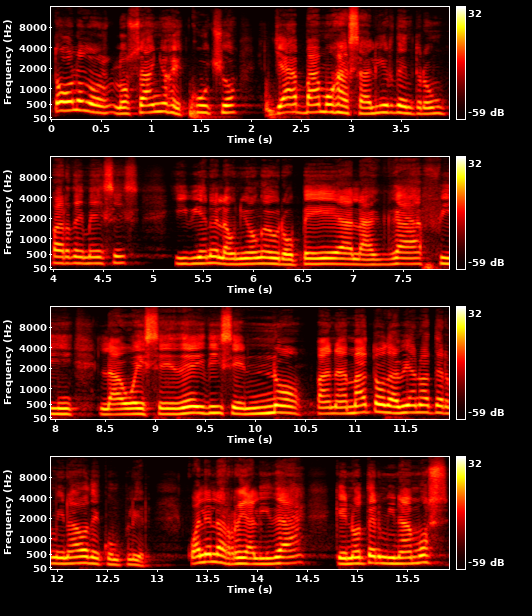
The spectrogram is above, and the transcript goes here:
Todos los, años escucho, ya vamos a salir dentro de un par de meses y viene la Unión Europea, la GAFI, la OSD y dice, no, Panamá todavía no ha terminado de cumplir. ¿Cuál es la realidad que no terminamos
